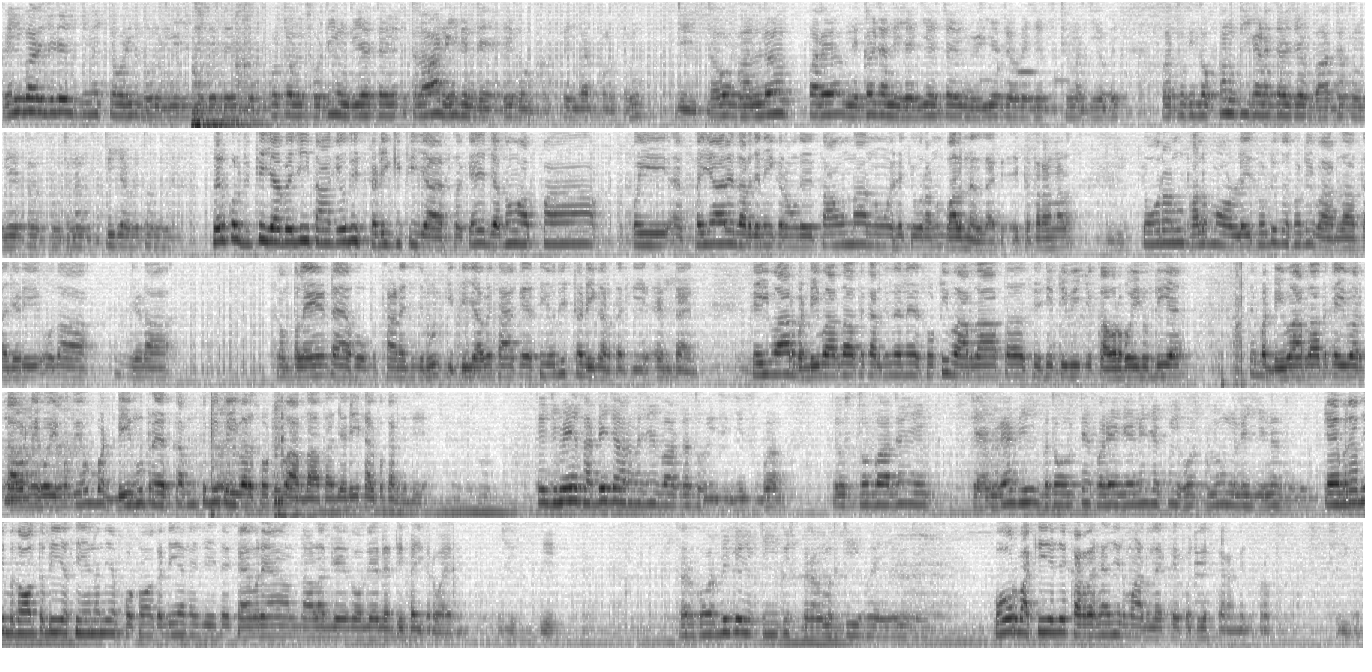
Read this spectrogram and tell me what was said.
ਕਈ ਵਾਰ ਜਿਹੜੇ ਜਿਵੇਂ ਚੋਰੀ ਹੁੰਦੀ ਹੈ ਜੀ ਕਿਸੇ ਦੇ ਕੋ ਚਲੋ ਛੋਟੀ ਹੁੰਦੀ ਹੈ ਤੇ ਇਤਲਾਹ ਨਹੀਂ ਦਿੰਦੇ ਇਹ ਲੋਕ ਕਈ ਵਾਰ ਪੁਲਿਸ ਨੂੰ। ਜੀ ਤਾਂ ਉਹ ਗੱਲ ਪਰ ਨਿਕਲ ਜਾਂਦੀ ਹੈਗੀ ਹੈ ਚਾਹੇ ਮੀਡੀਆ ਤੇ ਹੋਵੇ ਜਾਂ ਜਿੱਥੇ ਮਰਜ਼ੀ ਹੋਵੇ। ਪਰ ਤੁਸੀਂ ਲੋਕਾਂ ਨੂੰ ਕੀ ਕਹਿਣਾ ਚਾਹੋ ਜੇ ਵਾਰਦਾਤ ਹੁੰਦੀ ਹੈ ਤਾਂ ਸੂਚਨਾ ਦਿੱਤੀ ਜਾਵੇ ਤੁਹਾਨੂੰ ਬਿਲਕੁਲ ਦਿੱਤੀ ਜਾਵੇ ਜੀ ਤਾਂ ਕਿ ਉਹਦੀ ਸਟੱਡੀ ਕੀਤੀ ਜਾ ਸਕੇ। ਜਦੋਂ ਆਪਾਂ ਕੋਈ ਐਫ ਆਈ ਆਰ ਦਰਜ ਨਹੀਂ ਕਰਾਉਂਦੇ ਤਾਂ ਉਹਨਾਂ ਨੂੰ ਇਹ ਚੋਰਾਂ ਨੂੰ ਬਲ ਮਿਲਦਾ ਇੱਕ- ਇੱਕ ਤਰ੍ਹਾਂ ਨਾਲ। ਚੋਰਾਂ ਨੂੰ ਠੱਲ ਪਾਉਣ ਲਈ ਛੋਟੀ ਤੋਂ ਛੋਟੀ ਵਾਰਦਾਤ ਹੈ ਜਿਹੜੀ ਉਹਦਾ ਜਿਹੜਾ ਕੰਪਲੇਂਟ ਹੈ ਉਹ ਥਾਣੇ 'ਚ ਜ਼ਰੂਰ ਕੀਤੀ ਜਾਵੇ ਤਾਂ ਕਿ ਅਸੀਂ ਉਹਦੀ ਸਟੱਡੀ ਕਰ ਸਕੀਏ ਇਨ ਟਾਈਮ ਕਈ ਵਾਰ ਵੱਡੀ ਵਾਰਦਾਤ ਕਰ ਦਿੰਦੇ ਨੇ ਛੋਟੀ ਵਾਰਦਾਤ ਸੀਸੀਟੀਵੀ 'ਚ ਕਵਰ ਹੋਈ ਹੁੰਦੀ ਹੈ ਤੇ ਵੱਡੀ ਵਾਰਦਾਤ ਕਈ ਵਾਰ ਕਵਰ ਨਹੀਂ ਹੋਈ ਹੁੰਦੀ ਉਹ ਵੱਡੀ ਨੂੰ ਟਰੇਸ ਕਰਨ 'ਚ ਵੀ ਕਈ ਵਾਰ ਛੋਟੀ ਵਾਰਦਾਤ ਆ ਜਿਹੜੀ ਹੈਲਪ ਕਰ ਦਿੰਦੀ ਹੈ। ਤੇ ਜਿਵੇਂ 4:30 ਵਜੇ ਵਾਰਦਾਤ ਹੋਈ ਸੀ ਜੀ ਸਵੇਰ ਤੇ ਉਸ ਤੋਂ ਬਾਅਦ ਇਹ ਕੈਮਰਿਆਂ ਦੀ ਬਦੌਲਤ ਤੇ ਫੜੇ ਗਏ ਨੇ ਜੇ ਕੋਈ ਹੋਰ ਕਲੂ ਮਿਲੇ ਜੀ ਇਹਨਾਂ ਤੋਂ? ਕੈਮਰਿਆਂ ਦੀ ਬਦੌਲਤ ਵੀ ਅਸੀਂ ਇਹਨਾਂ ਦੀਆਂ ਫੋਟੋਆਂ ਕੱਢੀਆਂ ਨੇ ਜੀ ਤੇ ਕੈਮਰਿਆਂ ਨਾਲ ਅੱਗੇ ਤੋਂ ਅੱਗੇ ਆਇਡੈਂਟੀਫਾਈ ਕਰਵਾਏ ਨੇ। ਸਰ ਹੋਰ ਵੀ ਕੀ ਕੀ ਕੁਝ ਬਰਾਮਦ ਕੀ ਹੋਇਆ ਜੀ ਇਹਨਾਂ ਤੋਂ? ਹੋਰ ਬਾਕੀ ਇਹ ਜੇ ਕਰ ਰਹੇ ਹਾਂ ਜੀ ਰਿਮਾਂਡ ਲੈ ਕੇ ਪੁੱਛਗਿੱਛ ਕਰਾਂਗੇ ਜੀ ਪ੍ਰੋਪਰ ਠੀਕ ਹੈ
